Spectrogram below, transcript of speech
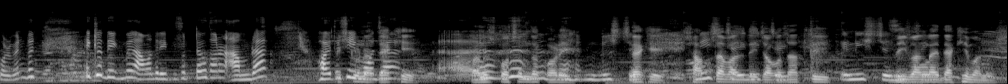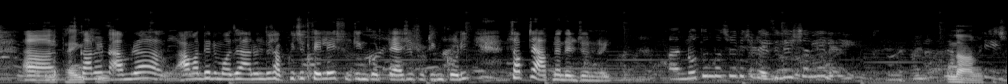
করবেন বাট একটু দেখবেন আমাদের এপিসোডটাও কারণ আমরা হয়তো সেই মজা মানুষ পছন্দ করে। নিশ্চয়ই দেখে সাতটা নিশ্চয়ই। জগদ্ধাত্রী জি বাংলায় দেখে মানুষ। কারণ আমরা আমাদের মজা আনন্দ সবকিছু ফেলে শুটিং করতে আসি শুটিং করি। সবটা আপনাদের জন্যই। নতুন বছরে কিছু রেজুলেশন নিলে? না আমি কিছু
